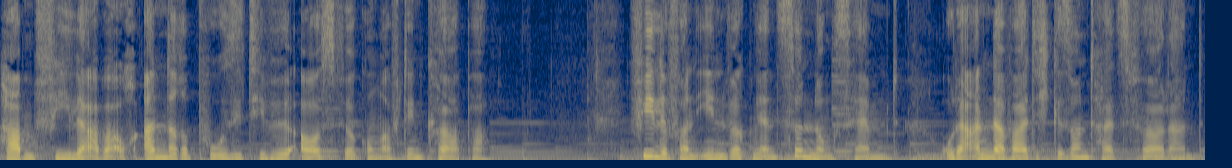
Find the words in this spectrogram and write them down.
haben viele aber auch andere positive Auswirkungen auf den Körper. Viele von ihnen wirken entzündungshemmend oder anderweitig gesundheitsfördernd.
